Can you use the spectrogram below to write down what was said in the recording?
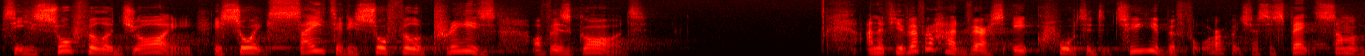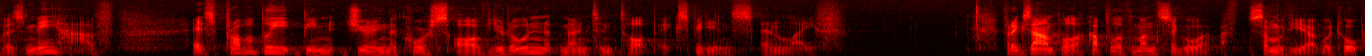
See, he's so full of joy, he's so excited, he's so full of praise of his God. And if you've ever had verse 8 quoted to you before, which I suspect some of us may have, it's probably been during the course of your own mountaintop experience in life. For example, a couple of months ago, some of you, I would hope,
